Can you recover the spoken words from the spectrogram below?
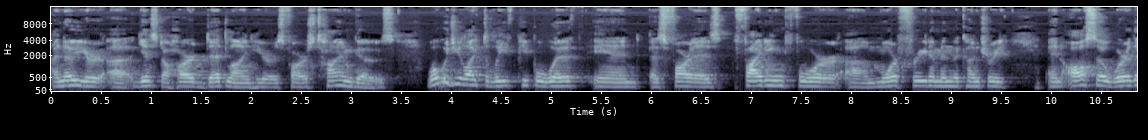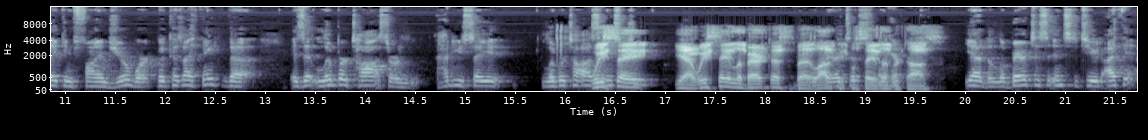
I know you're uh, against a hard deadline here as far as time goes. What would you like to leave people with, and as far as fighting for um, more freedom in the country, and also where they can find your work? Because I think that is it Libertas or how do you say it? Libertas. We Institute? say yeah, we say Libertas, but a lot of people say Libertas. Yeah, the Libertas Institute. I think.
